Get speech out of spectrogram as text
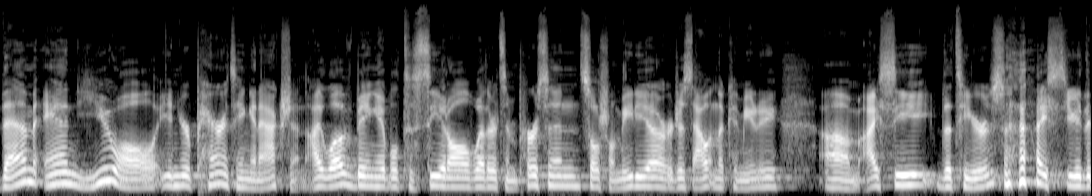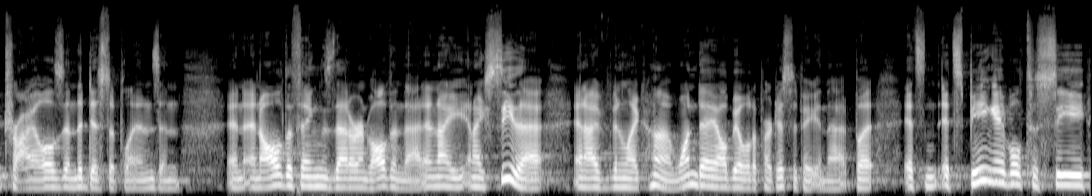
them and you all in your parenting in action. I love being able to see it all, whether it's in person, social media, or just out in the community. Um, I see the tears, I see the trials and the disciplines and, and, and all the things that are involved in that. And I, and I see that, and I've been like, huh, one day I'll be able to participate in that. But it's, it's being able to see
